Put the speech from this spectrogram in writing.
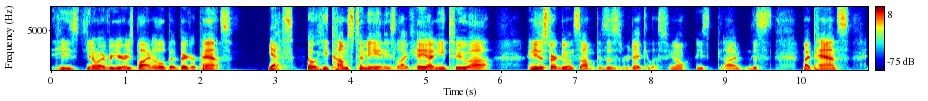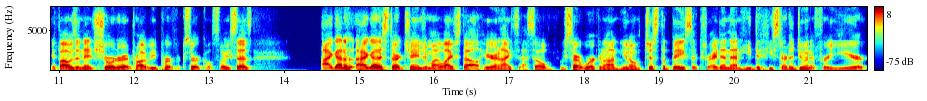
he's you know every year he's buying a little bit bigger pants. Yes. So he comes to me and he's like, "Hey, I need to uh I need to start doing something because this is ridiculous. You know, he's uh, this my pants. If I was an inch shorter, I'd probably be perfect circle. So he says, I gotta I gotta start changing my lifestyle here. And I so we start working on you know just the basics, right? And then he he started doing it for a year,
